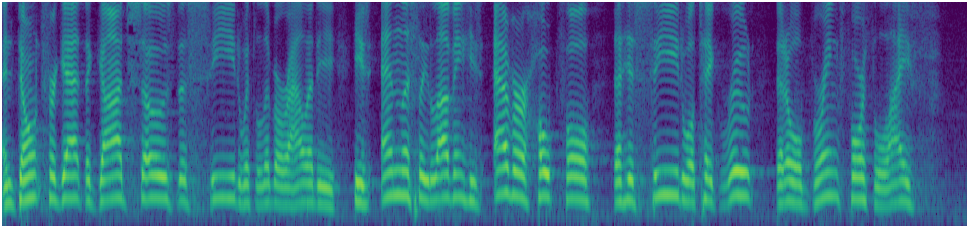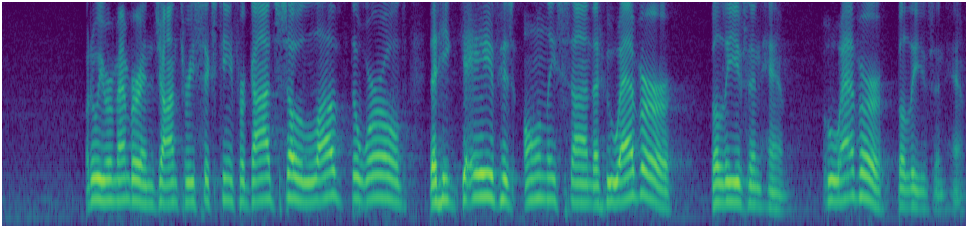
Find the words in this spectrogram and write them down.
And don't forget that God sows the seed with liberality. He's endlessly loving, He's ever hopeful that his seed will take root, that it will bring forth life. What do we remember in John 3:16? For God so loved the world that he gave his only son that whoever believes in him, whoever believes in him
